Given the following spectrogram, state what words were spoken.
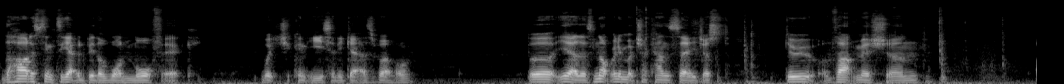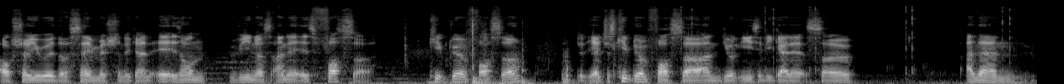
The hardest thing to get would be the one Morphic, which you can easily get as well. But yeah, there's not really much I can say. Just do that mission. I'll show you the same mission again. It is on Venus and it is Fossa. Keep doing Fossa. Yeah, just keep doing Fossa and you'll easily get it. So, and then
